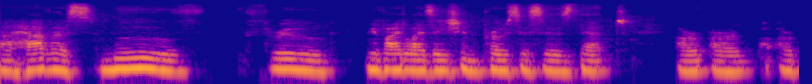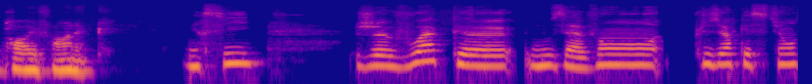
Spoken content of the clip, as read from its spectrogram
uh, have us move through revitalization processes that are, are, are polyphonic. Merci. Je vois que nous avons plusieurs questions.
